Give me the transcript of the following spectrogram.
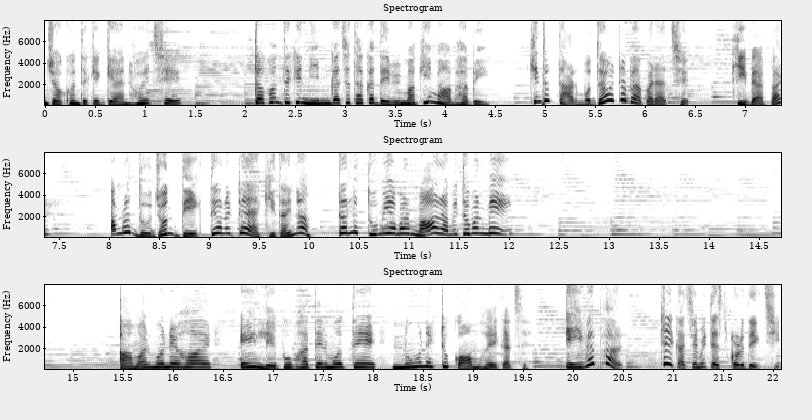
যখন থেকে জ্ঞান হয়েছে, তখন থেকে নিম গাছে থাকা দেবী মাকেই মা ভাবি। কিন্তু তার মধ্যেও একটা ব্যাপার আছে। কি ব্যাপার? আমরা দুজন দেখতে অনেকটা একই তাই না? তাহলে তুমি আমার মা আর আমি তোমার মেয়ে। আমার মনে হয় এই লেবু ভাতের মধ্যে নুন একটু কম হয়ে গেছে। এই ব্যাপার? ঠিক আছে আমি টেস্ট করে দেখছি।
